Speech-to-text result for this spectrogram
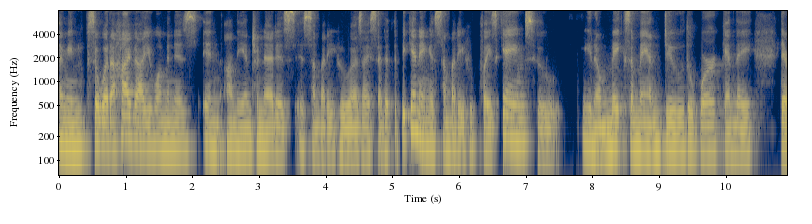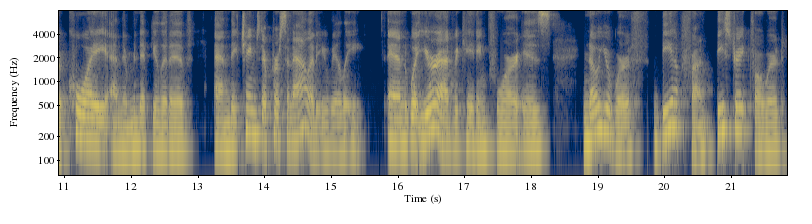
I mean, so what a high value woman is in on the internet is is somebody who, as I said at the beginning, is somebody who plays games, who you know makes a man do the work and they they're coy and they're manipulative and they change their personality really and what you're advocating for is know your worth be upfront be straightforward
